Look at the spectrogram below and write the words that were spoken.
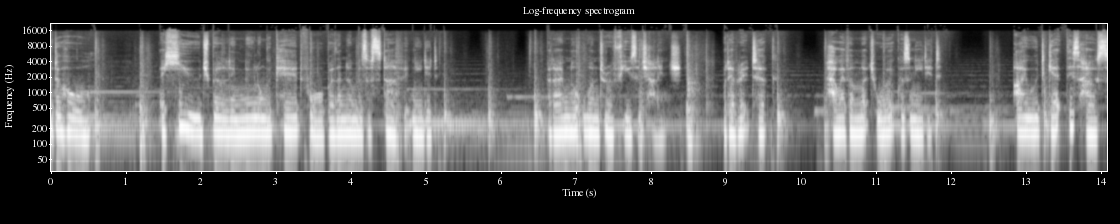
Hodder Hall. A huge building no longer cared for by the numbers of staff it needed. But I'm not one to refuse a challenge, whatever it took, however much work was needed. I would get this house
